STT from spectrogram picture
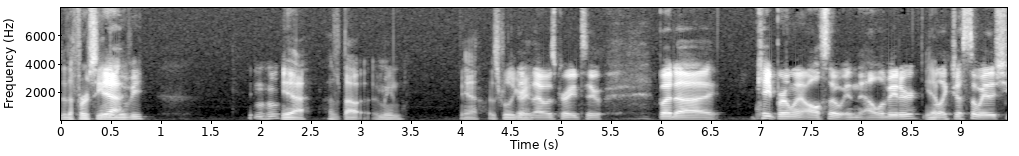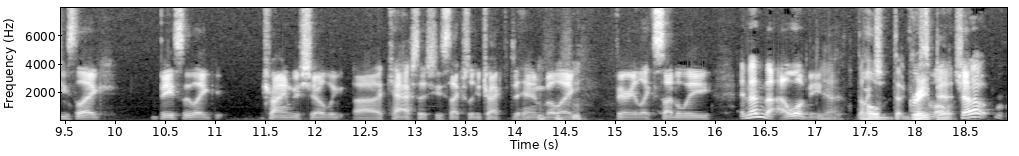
the first scene Yeah. of the movie. Mhm. Yeah, I thought. I mean, yeah, that's really Yeah, great. that was great too. But uh, Kate Berlant also in the elevator, Yep. like just the way that she's like basically like trying to show like uh, Cash that she's sexually attracted to him, but like very like subtly. And then the elevator, Yeah, the which, whole- the first great all, bit. Shout out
